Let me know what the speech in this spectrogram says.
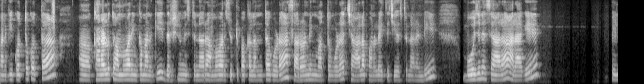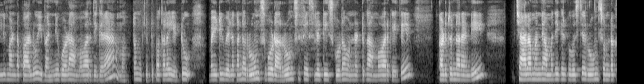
మనకి కొత్త కొత్త కళలతో అమ్మవారు ఇంకా మనకి దర్శనం ఇస్తున్నారు అమ్మవారి చుట్టుపక్కలంతా కూడా సరౌండింగ్ మొత్తం కూడా చాలా పనులు అయితే చేస్తున్నారండి. భోజనశాల అలాగే పెళ్ళి మండపాలు ఇవన్నీ కూడా అమ్మవారి దగ్గర మొత్తం చుట్టుపక్కల ఎటు బయటికి వెళ్ళకుండా రూమ్స్ కూడా రూమ్స్ ఫెసిలిటీస్ కూడా ఉన్నట్టుగా అమ్మవారికి అయితే కడుతున్నారండి. చాలామంది అమ్మ దగ్గరికి వస్తే రూమ్స్ ఉండక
